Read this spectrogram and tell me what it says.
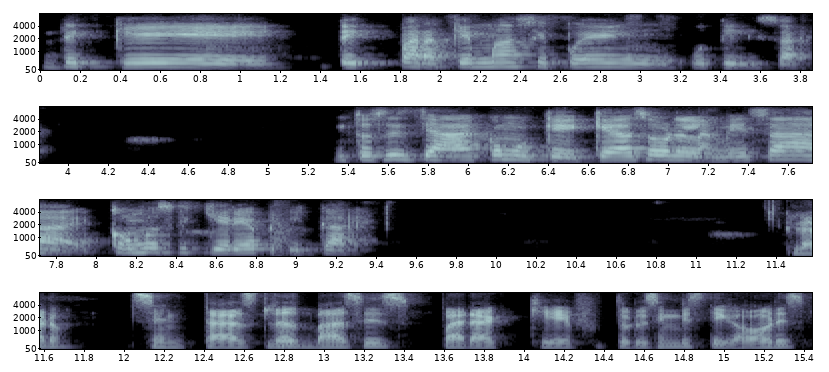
de qué, de para qué más se pueden utilizar. Entonces ya como que queda sobre la mesa cómo se quiere aplicar. Claro, sentás las bases para que futuros investigadores,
